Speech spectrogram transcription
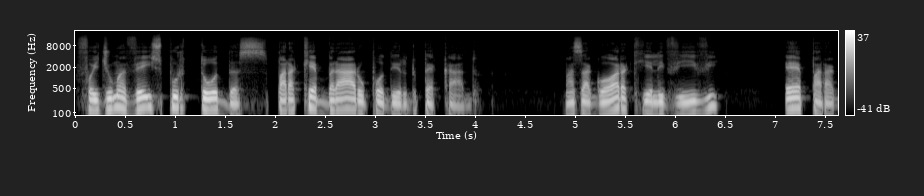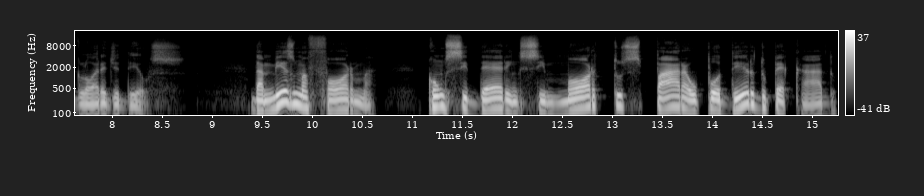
foi de uma vez por todas para quebrar o poder do pecado. Mas agora que ele vive, é para a glória de Deus. Da mesma forma, considerem-se mortos para o poder do pecado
